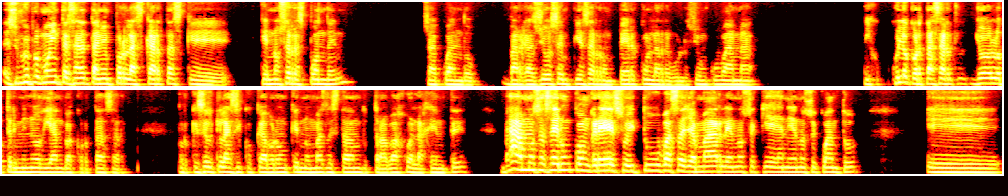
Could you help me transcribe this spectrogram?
Es un grupo muy interesante también por las cartas que, que no se responden. O sea, cuando Vargas Llosa empieza a romper con la Revolución Cubana y Julio Cortázar, yo lo terminé odiando a Cortázar, porque es el clásico cabrón que nomás le está dando trabajo a la gente. Vamos a hacer un congreso y tú vas a llamarle a no sé quién y a no sé cuánto. Eh,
